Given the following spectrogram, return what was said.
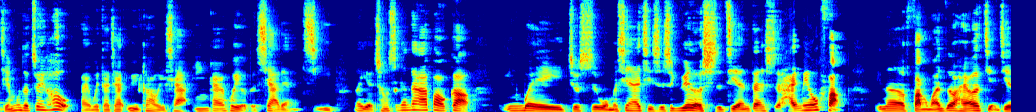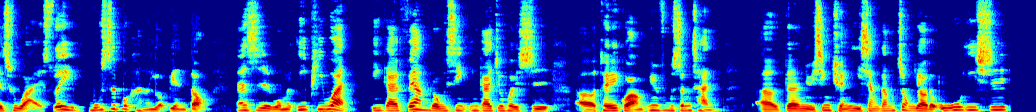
节目的最后，来为大家预告一下应该会有的下两集。那也诚实跟大家报告，因为就是我们现在其实是约了时间，但是还没有访。那访完之后还要剪接出来，所以不是不可能有变动。但是我们 EP One 应该非常荣幸，应该就会是呃推广孕妇生产呃跟女性权益相当重要的呜呜医师。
